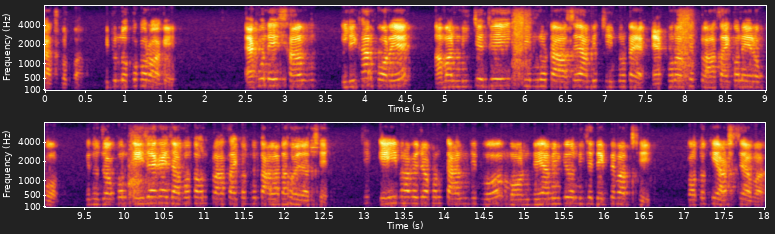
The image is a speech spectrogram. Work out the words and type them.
কাজ করবা। একটু লক্ষ্য করো আগে। এখন এই সান লেখার পরে আমার নিচে যে চিহ্নটা আছে, আমি চিহ্নটা এখন আছে প্লাস আইকনে এরকম। কিন্তু যখন এই জায়গায় যাব, তখন প্লাস আইকন কিন্তু আলাদা হয়ে যাচ্ছে। ঠিক এইভাবে যখন টান দিব মন্ডে আমি কিন্তু নিচে দেখতে পাচ্ছি কত কি আসছে আমার।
